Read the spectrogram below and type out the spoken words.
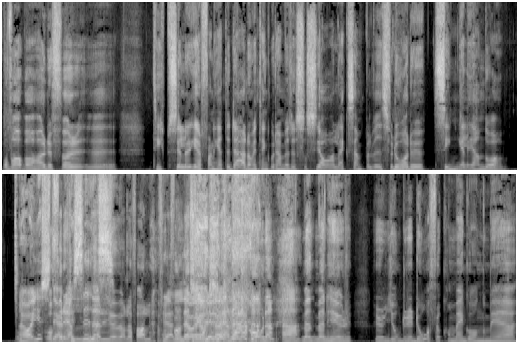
Och vad, vad har du för eh, tips eller erfarenheter där om vi tänker på det här med det sociala exempelvis? För då var du singel igen då. Ja just och det, förälder precis. ju i alla fall. den relationen. Ja. Men, men hur, hur gjorde du då för att komma igång med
